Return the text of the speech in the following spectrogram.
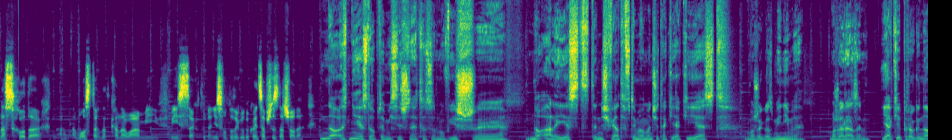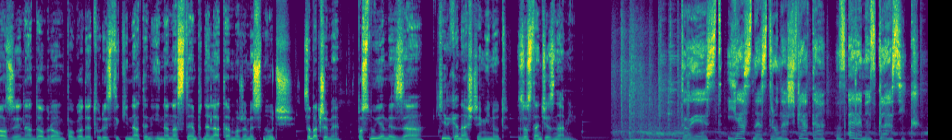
na schodach, na, na mostach nad kanałami, w miejscach, które nie są do tego do końca przeznaczone. No, nie jest to optymistyczne to, co mówisz, no ale jest ten świat w tym momencie taki, jaki jest. Może go zmienimy. Może razem. Jakie prognozy na dobrą pogodę turystyki na ten i na następne lata możemy snuć? Zobaczymy. Posnujemy za kilkanaście minut. Zostańcie z nami. To jest jasna strona świata w RMS Classic.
